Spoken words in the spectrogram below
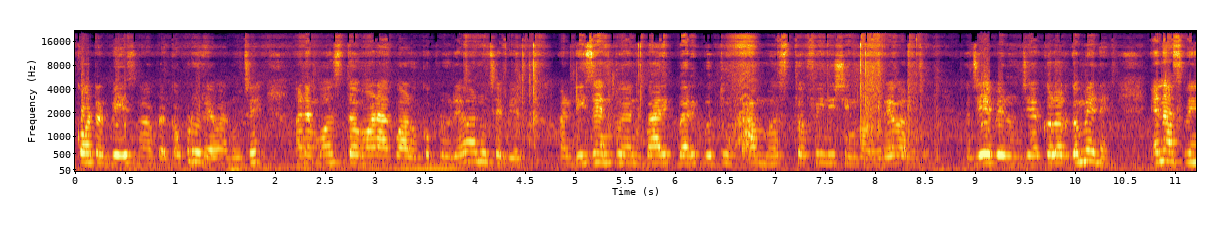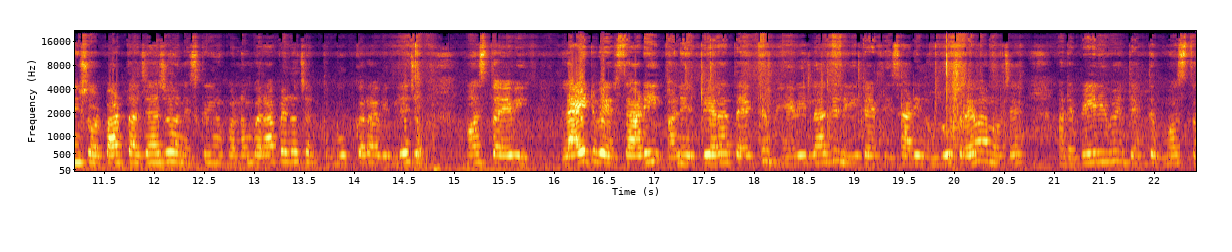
કોટન બેઝમાં આપણે કપડું રહેવાનું છે. અને મસ્ત વણાકવાળું કપડું રહેવાનું છે બેન. અને ડિઝાઇન તો એનું બારીક બારીક બધું કામ મસ્ત ફિનિશિંગવાળું રહેવાનું છે. તો જે બેનું જે કલર ગમે ને, એના સ્ક્રીનશોટ પાડતા જાજો અને સ્ક્રીન ઉપર નંબર આપેલો છે તો બુક કરાવી લેજો. મસ્ત એવી લાઇટ વેર સાડી અને પહેરાતા એકદમ હેવી લાગે ને એ ટાઈપની સાડીનો લુક રહેવાનો છે. અને પહેરી હોય તો એકદમ મસ્ત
